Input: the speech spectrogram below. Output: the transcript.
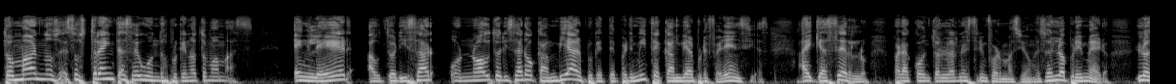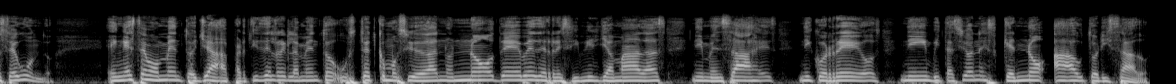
Tomarnos esos 30 segundos, porque no toma más, en leer, autorizar o no autorizar o cambiar, porque te permite cambiar preferencias. Hay que hacerlo para controlar nuestra información. Eso es lo primero. Lo segundo, en este momento ya, a partir del reglamento, usted como ciudadano no debe de recibir llamadas, ni mensajes, ni correos, ni invitaciones que no ha autorizado.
